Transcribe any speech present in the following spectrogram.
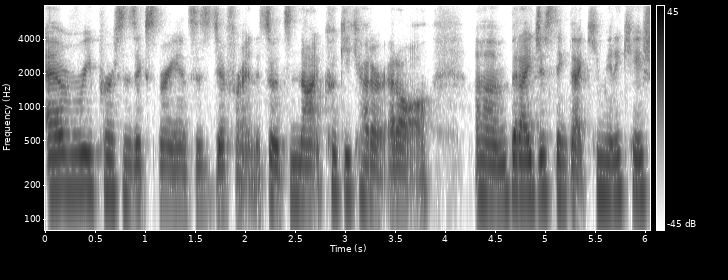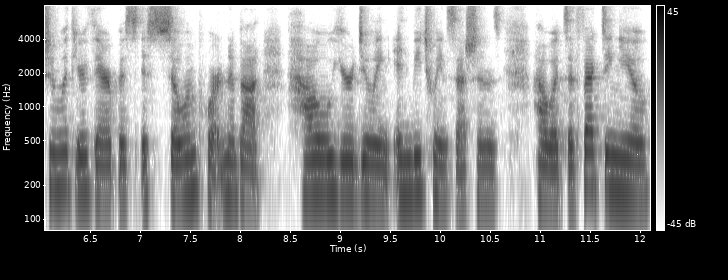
every person's experience is different. So it's not cookie cutter at all um, but i just think that communication with your therapist is so important about how you're doing in between sessions how it's affecting you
